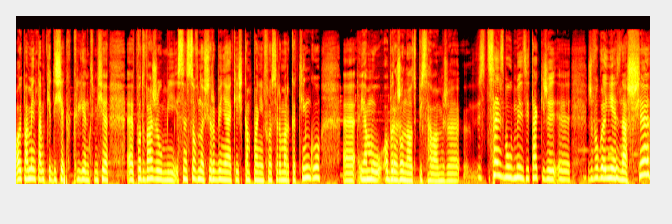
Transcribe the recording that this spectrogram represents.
Oj, pamiętam kiedyś, jak klient mi się e, podważył mi sensowność robienia jakiejś kampanii influencer marketingu. E, ja mu obrażona odpisałam, że sens był między taki, że, e, że w ogóle nie znasz się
